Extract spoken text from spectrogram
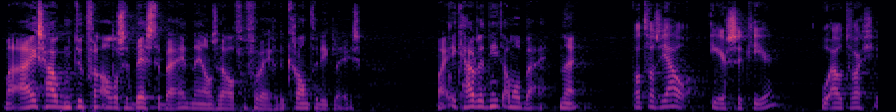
Maar IJs hou ik natuurlijk van alles het beste bij, in het Nederlands zelf, vanwege de kranten die ik lees. Maar ik hou het niet allemaal bij. Nee. Wat was jouw eerste keer? Hoe oud was je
